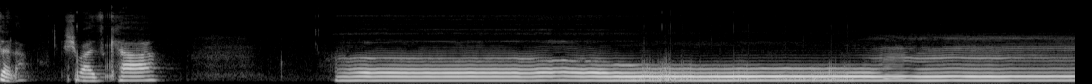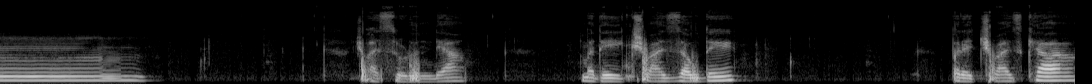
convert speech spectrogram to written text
चला श्वास घ्या. मध्ये एक श्वास जाऊ दे. परत श्वास घ्या.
